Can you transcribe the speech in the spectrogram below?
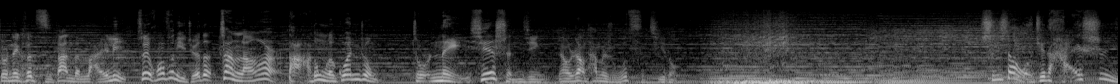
就是那颗子弹的来历。”所以黄甫，你觉得《战狼二》打动了观众，就是哪些神经，然后让他们如此激动？实际上，我觉得还是影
